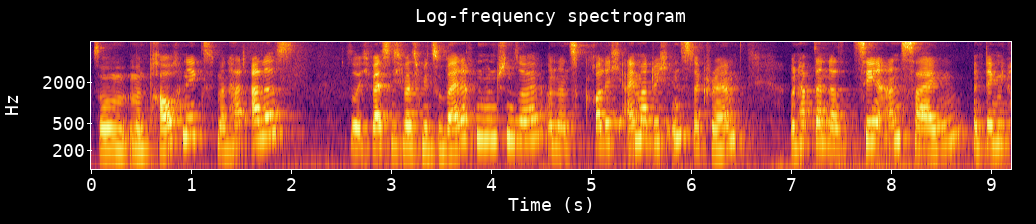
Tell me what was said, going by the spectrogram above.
so, man braucht nichts, man hat alles. So, ich weiß nicht, was ich mir zu Weihnachten wünschen soll. Und dann scrolle ich einmal durch Instagram und habe dann da zehn Anzeigen und denke mir,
